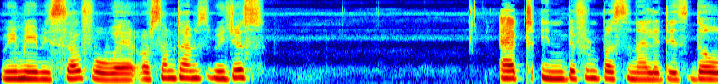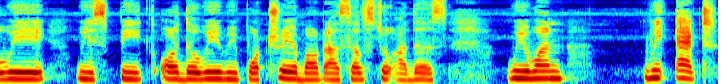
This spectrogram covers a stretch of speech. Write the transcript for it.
We may be self aware, or sometimes we just act in different personalities, the way we speak or the way we portray about ourselves to others. We want, we act,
